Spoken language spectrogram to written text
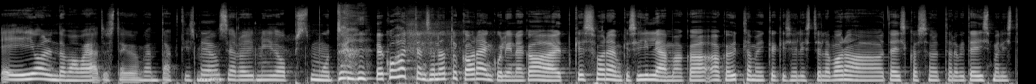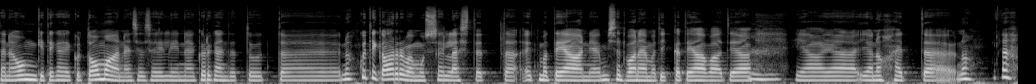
ei olnud oma vajadustega kontaktis, seal olid mingid hoopis muud ja kohati on see natuke arenguline ka, et kes varem, kes hiljem, aga, aga ütleme ikkagi sellistele vara täiskasvanutele või teismelistena ongi tegelikult omane see selline kõrgendatud noh, kuidagi arvamus sellest, et, et ma tean ja mis need vanemad ikka teavad ja mm, -hmm. ja, ja, ja noh, et noh, jah,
